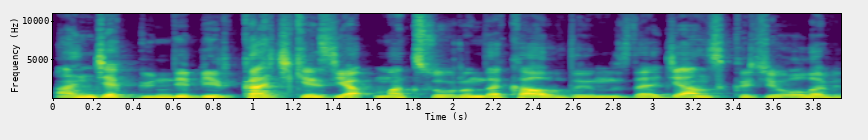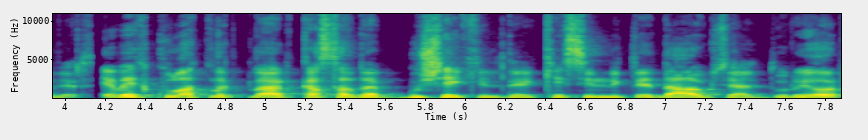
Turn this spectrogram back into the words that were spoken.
ancak günde birkaç kez yapmak zorunda kaldığımızda can sıkıcı olabilir. Evet kulaklıklar kasada bu şekilde kesinlikle daha güzel duruyor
